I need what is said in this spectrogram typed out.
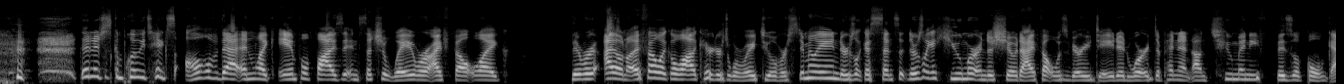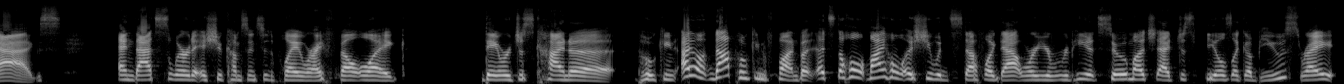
then it just completely takes all of that and like amplifies it in such a way where i felt like there were i don't know i felt like a lot of characters were way too overstimulating. There's like a sense that there's like a humor in the show that i felt was very dated where it depended on too many physical gags and that's where the issue comes into play where i felt like they were just kind of poking i don't not poking fun but it's the whole my whole issue with stuff like that where you repeat it so much that just feels like abuse right?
